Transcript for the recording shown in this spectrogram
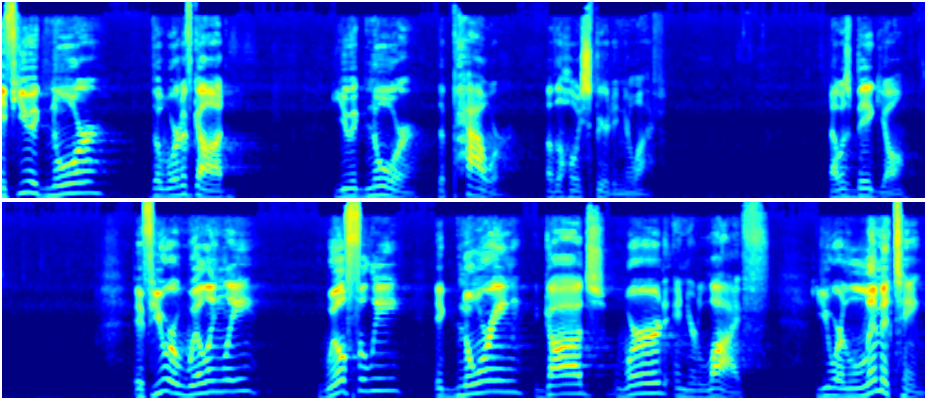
If you ignore the word of God, you ignore the power of the Holy Spirit in your life. That was big, y'all. If you are willingly, willfully ignoring God's word in your life, you are limiting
